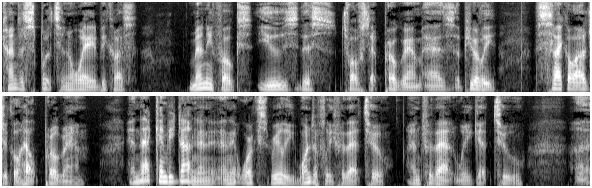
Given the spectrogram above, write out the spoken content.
kind of splits in a way because many folks use this 12 step program as a purely psychological help program. And that can be done, and, and it works really wonderfully for that too. And for that, we get to uh,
